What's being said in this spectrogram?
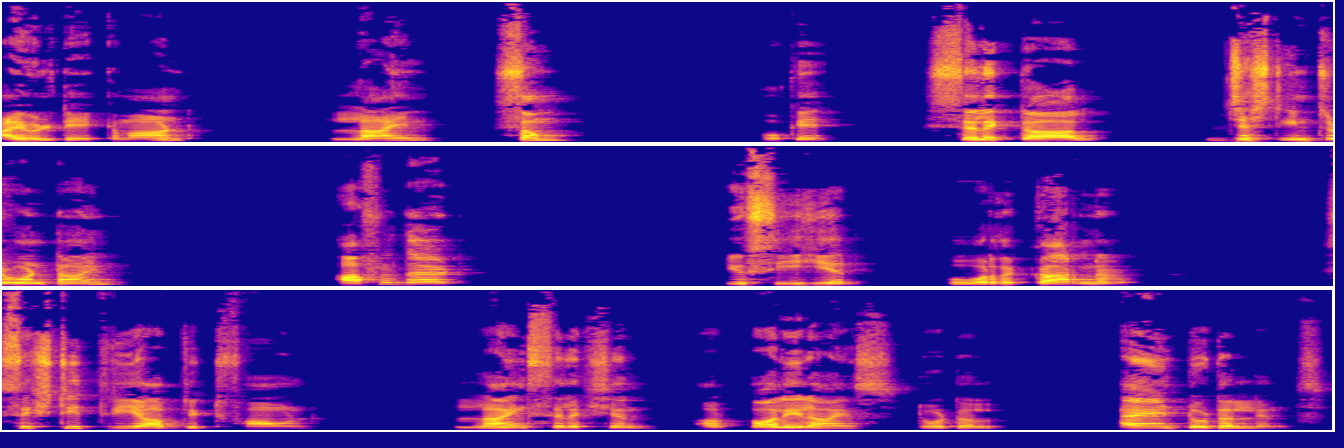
I will take command line sum. Okay. Select all. Just enter one time. After that, you see here over the corner 63 object found line selection or polylines total and total length.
